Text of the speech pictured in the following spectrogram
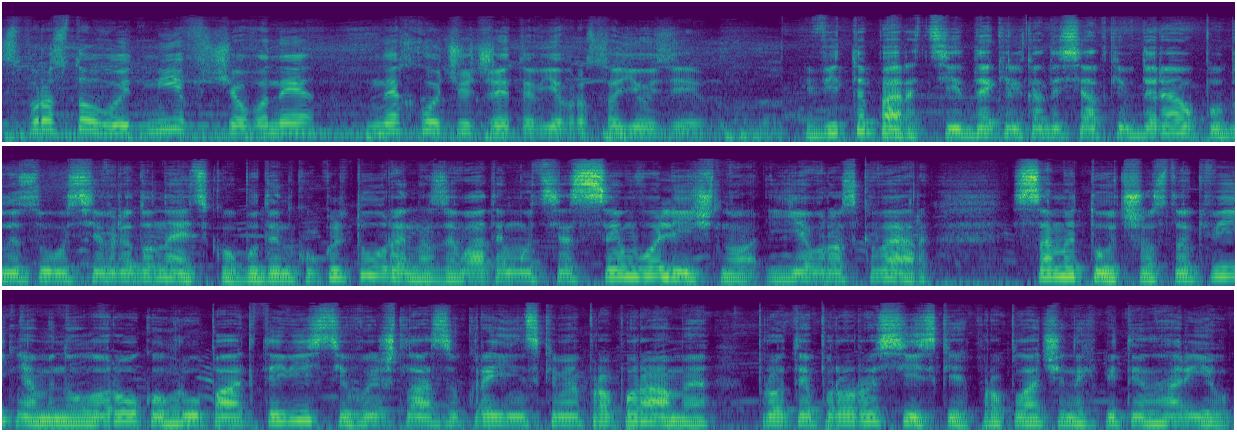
спростовують міф, що вони не хочуть жити в Євросоюзі. Відтепер ці декілька десятків дерев поблизу Сєвєродонецького будинку культури називатимуться символічно Євросквер. Саме тут, 6 квітня минулого року, група активістів вийшла з українськими прапорами проти проросійських проплачених мітингарів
